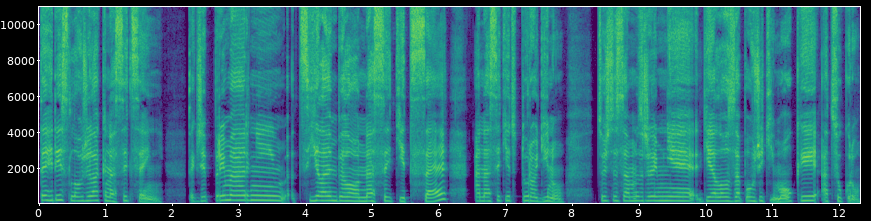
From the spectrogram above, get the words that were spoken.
tehdy sloužila k nasycení. Takže primárním cílem bylo nasytit se a nasytit tu rodinu, což se samozřejmě dělo za použití mouky a cukru.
